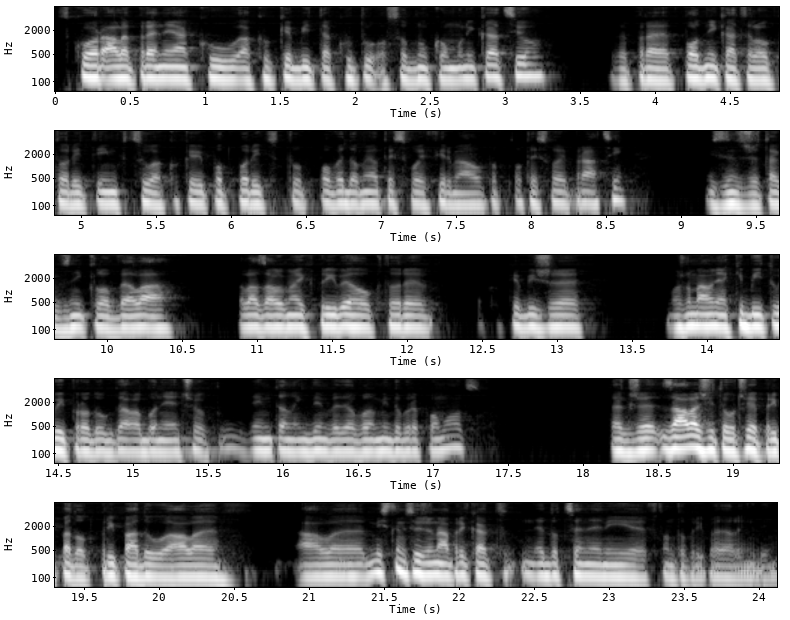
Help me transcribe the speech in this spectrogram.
skôr ale pre nejakú ako keby takú tú osobnú komunikáciu, že pre podnikateľov, ktorí tým chcú ako keby podporiť to povedomie o tej svojej firme alebo o tej svojej práci. Myslím si, že tak vzniklo veľa, veľa zaujímavých príbehov, ktoré ako keby, že možno majú nejaký B2B produkt alebo niečo, kde im ten LinkedIn vedel veľmi dobre pomôcť. Takže záleží to určite prípad od prípadu, ale, ale myslím si, že napríklad nedocenený je v tomto prípade LinkedIn.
